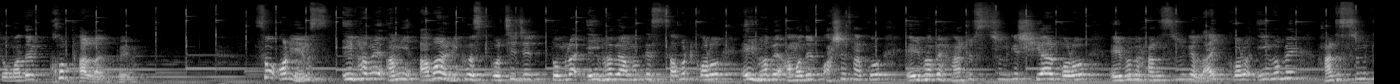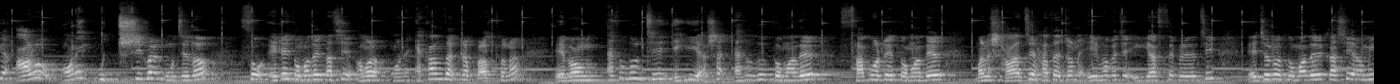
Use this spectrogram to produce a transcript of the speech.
তোমাদের খুব ভালো লাগবে। সো অডিয়েন্স এইভাবে আমি আবার রিকোয়েস্ট করছি যে তোমরা এইভাবে আমাকে সাপোর্ট করো, এইভাবে আমাদের পাশে থাকো, এইভাবে হান্ড্রেড স্টেশনকে শেয়ার করো, এইভাবে হান্ড্রেড স্টেশনকে লাইক করো, এইভাবে হান্ড্রেড স্টেশনকে আরও অনেক উচ্চ শিখরে পৌঁছে দাও। সো এটাই তোমাদের কাছে আমার অনেক একান্ত একটা প্রার্থনা এবং এতদূর যে এগিয়ে আসা, এতদূর তোমাদের সাপোর্টে তোমাদের মানে সাহায্যের হাতের জন্য এইভাবে যে এগিয়ে আসতে পেরেছি, এর জন্য তোমাদের কাছে আমি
